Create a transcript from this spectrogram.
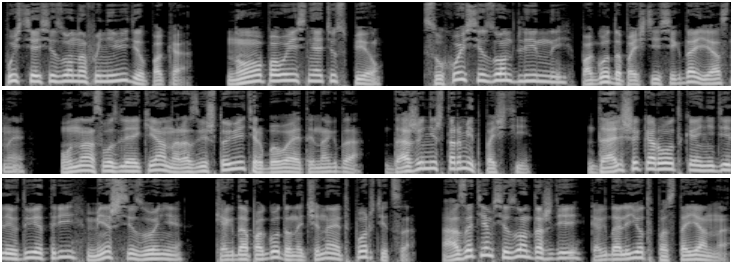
Пусть я сезонов и не видел пока, но повыяснять успел. Сухой сезон длинный, погода почти всегда ясная. У нас возле океана разве что ветер бывает иногда, даже не штормит почти. Дальше короткая, недели в две-три, межсезонье, когда погода начинает портиться, а затем сезон дождей, когда льет постоянно.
